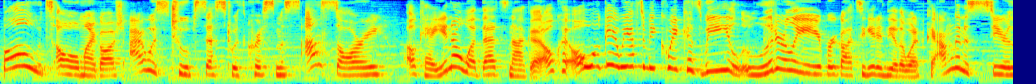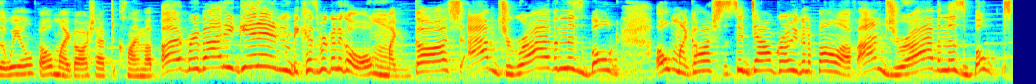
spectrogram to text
boat. Oh my gosh, I was too obsessed with Christmas. I'm sorry. Okay, you know what? That's not good. Okay, oh, okay, we have to be quick because we literally forgot to get in the other one. Okay, I'm gonna steer the wheel. Oh my gosh, I have to climb up. Everybody get in because we're gonna go. Oh my gosh, I'm driving this boat. Oh my gosh, sit down, girl, you're gonna fall off. I'm driving this boat.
